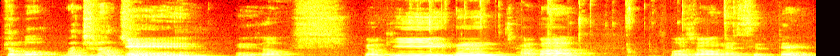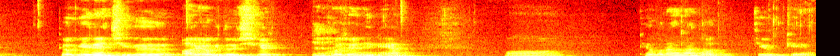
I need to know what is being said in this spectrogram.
별로 많지는 않죠. 예, 예. 그래서 여기는 자바 버전 했을 때 여기는 지금 아 여기도 11 예. 버전이네요. 어, 탭을 하나 더 띄울게요.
